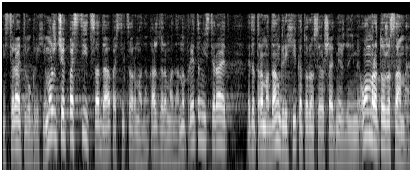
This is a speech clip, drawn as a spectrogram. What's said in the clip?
Не стирают его грехи. Может человек поститься, да, поститься в Рамадан, каждый Рамадан, но при этом не стирает этот Рамадан грехи, которые он совершает между ними. Омра то же самое.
